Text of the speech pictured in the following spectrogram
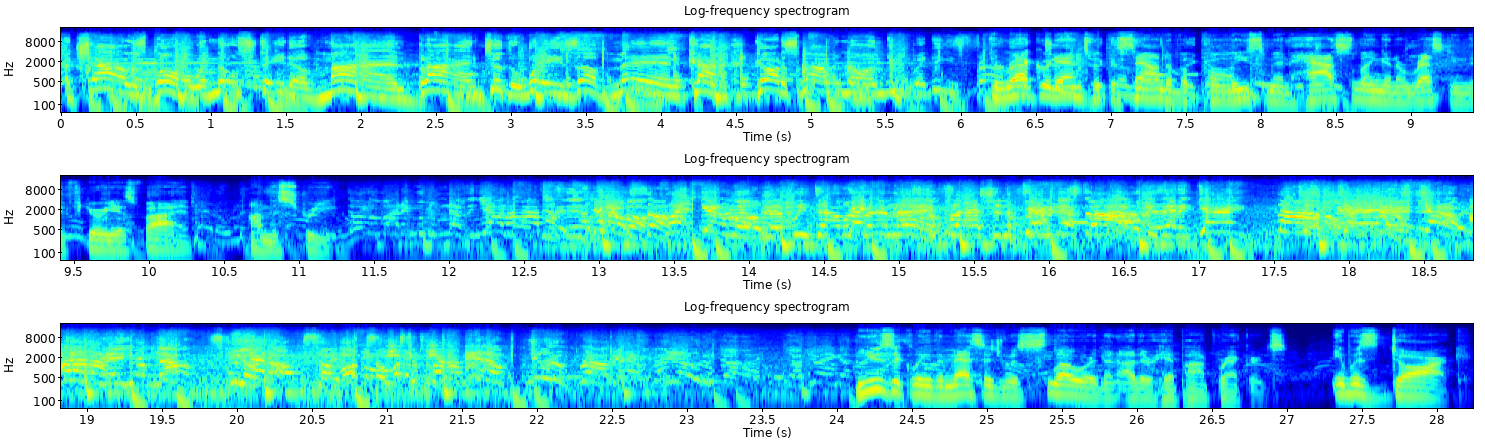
A child is born with no state of mind, blind to the ways of mankind. God is smiling on you, but he's The record ends with the sound of a policeman hassling and arresting the Furious Five on the street. Get him up! Get him up, man! We down with Grandmaster Flash and the Furious Five! Is that a gang? No, man! Shut up! I don't hear you now! Shut up! Officer, officer, what's the problem? You the problem! Musically, the message was slower than other hip hop records. It was dark.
